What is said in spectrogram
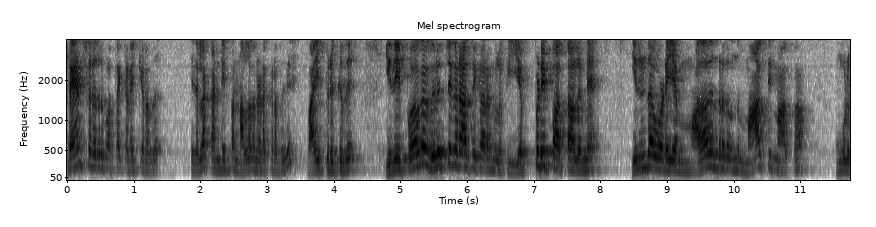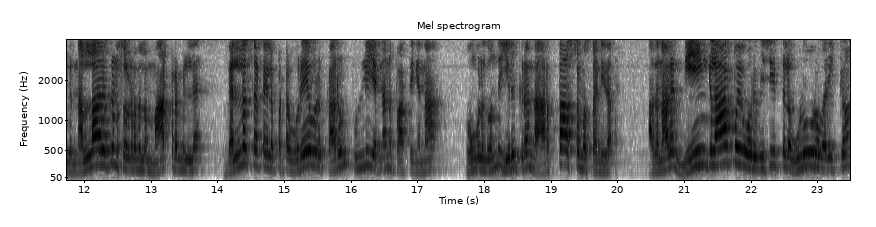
டிரான்ஸ்ஃபர் எதிர்பார்த்தா கிடைக்கிறது. இதெல்லாம் கண்டிப்பாக நல்லது நடக்கிறதுக்கு வாய்ப்பு இருக்குது. இதை போக விருச்சிக ராசிக்காரங்களுக்கு எப்படி பார்த்தாலுமே இந்த உடைய அதாவதுன்றது வந்து மாசி மாதம் உங்களுக்கு நல்லா இருக்குன்னு சொல்கிறதுல மாற்றம் இல்லை. வெள்ளை சட்டையில் பட்ட ஒரே ஒரு கரும் புள்ளி என்னன்னு பார்த்தீங்கன்னா உங்களுக்கு வந்து இருக்கிற அந்த அர்த்தாஷ்டம சனி தான். அதனால் நீங்களாக போய் ஒரு விஷயத்தில் உழுவுற வரைக்கும்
